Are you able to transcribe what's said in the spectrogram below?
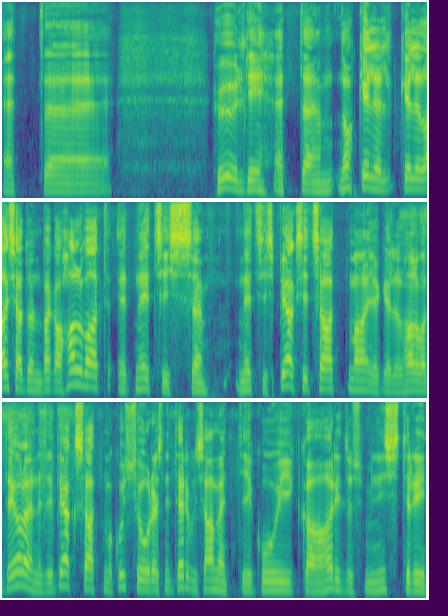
et äh, öeldi, et äh, noh, kellel, kellel asjad on väga halvad, et need siis, need siis peaksid saatma ja kellel halvad ei ole, need ei peaks saatma, kusjuures nii Terviseameti kui ka haridusministri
